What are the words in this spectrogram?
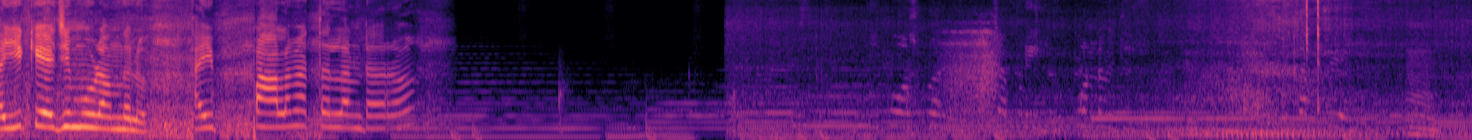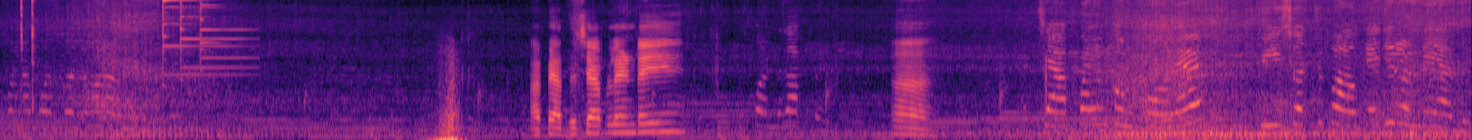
అవి కేజీ మూడు వందలు అవి పాల మెత్తలు అంటారు. ఆ పెద్ద చేపలు పీస్ వచ్చి పావు కేజీ రెండు యాభై.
